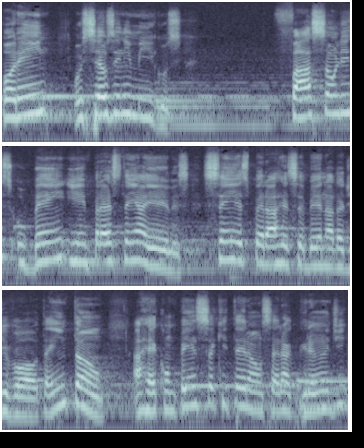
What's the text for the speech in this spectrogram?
Porém, os seus inimigos façam-lhes o bem e emprestem a eles, sem esperar receber nada de volta. Então, a recompensa que terão será grande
